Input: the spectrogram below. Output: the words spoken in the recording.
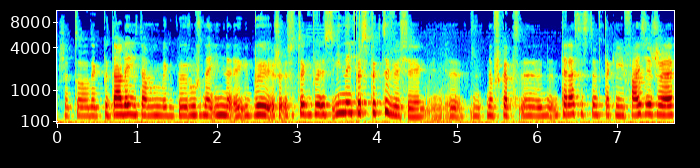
że to jakby dalej tam jakby różne inne, jakby, że, że to jakby z innej perspektywy się, jakby, y, na przykład y, teraz jestem w takiej fazie, że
